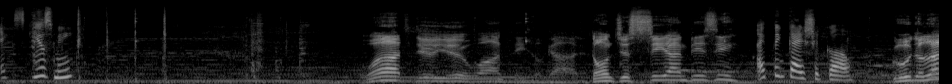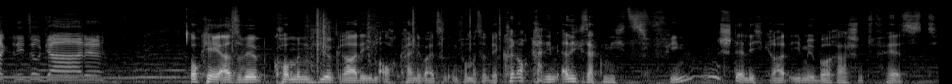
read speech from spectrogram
Excuse me. What do you want, little god? Don't you see I'm busy? I think I should go. Good luck, little god. Okay, also wir bekommen hier gerade eben auch keine weiteren Informationen. Wir können auch gerade eben ehrlich gesagt nichts finden, stelle ich gerade eben überraschend fest.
